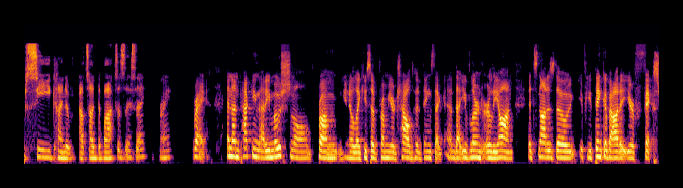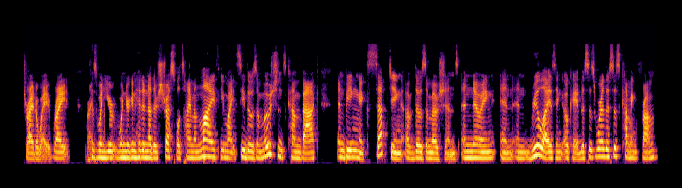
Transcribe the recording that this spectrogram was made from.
see kind of outside the box as they say right right and unpacking that emotional from mm-hmm. you know like you said from your childhood things that that you've learned early on it's not as though if you think about it you're fixed right away right because right. when you're when you're going to hit another stressful time in life you might see those emotions come back and being accepting of those emotions and knowing and and realizing okay this is where this is coming from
